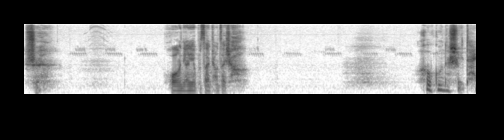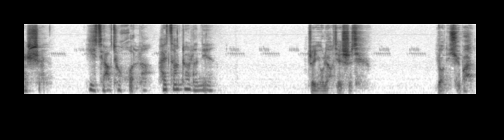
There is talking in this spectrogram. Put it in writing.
是。皇娘也不赞成再查。后宫的水太深，一脚就浑了，还脏着了您。朕有两件事情要你去办。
